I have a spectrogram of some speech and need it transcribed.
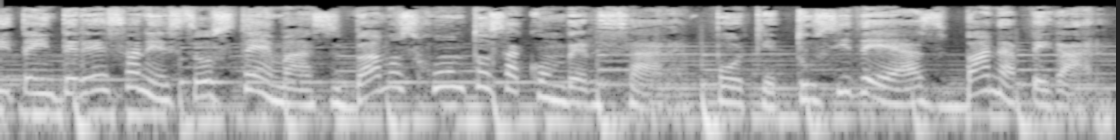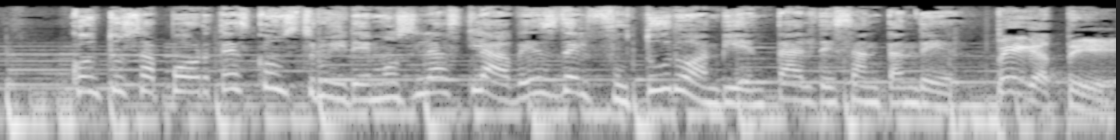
Si te interesan estos temas, vamos juntos a conversar, porque tus ideas van a pegar. Con tus aportes construiremos las claves del futuro ambiental de Santander. Pégate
